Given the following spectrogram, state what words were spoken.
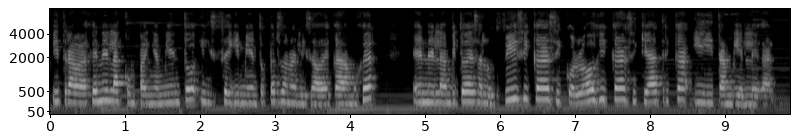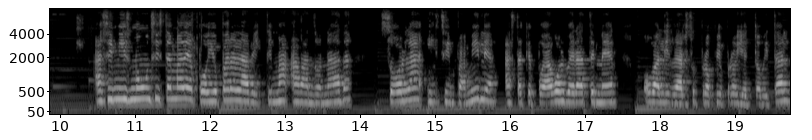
y trabajen en el acompañamiento y seguimiento personalizado de cada mujer en el ámbito de salud física, psicológica, psiquiátrica y también legal. Asimismo, un sistema de apoyo para la víctima abandonada sola y sin familia hasta que pueda volver a tener o validar su propio proyecto vital,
